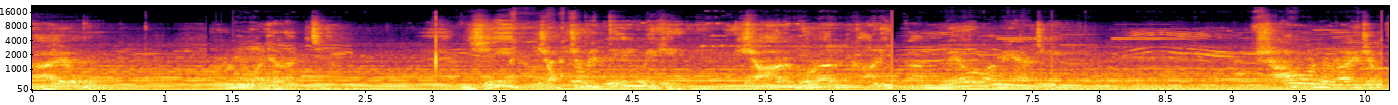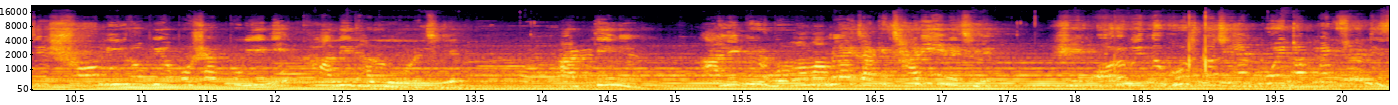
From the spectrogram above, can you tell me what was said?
দারুণ মজা লাগছে। যে চকচকে তেল মেখে চার ঘোড়ার গাড়ি কামড়েও আমি আছি। শ্রাবণ রায় যে সব ইউরোপীয় পোশাক পরিয়ে নিয়ে খাদি ধারণ করেছিলেন। আর তিনি আলিপুর বোমা মামলায় যাকে ছাড়িয়ে এনেছিলেন, সেই অরবিন্দ ঘোষ তো ছিলেন পোয়েট অফ পেট্রোলিস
